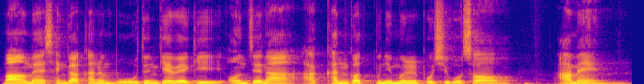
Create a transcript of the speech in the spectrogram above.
마음에 생각하는 모든 계획이 언제나 악한 것뿐임을 보시고서 아멘.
